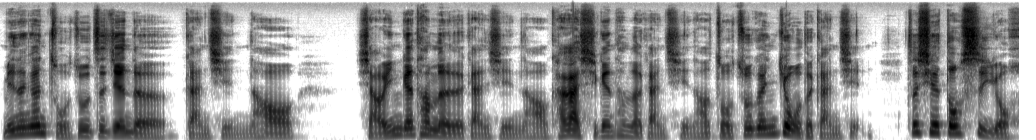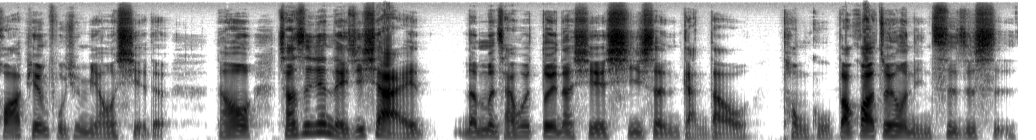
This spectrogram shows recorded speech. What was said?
鸣人跟佐助之间的感情，然后小樱跟他们的感情，然后卡卡西跟他们的感情，然后佐助跟鼬的感情，这些都是有花篇幅去描写的。然后长时间累积下来，人们才会对那些牺牲感到痛苦，包括最后宁次之死，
